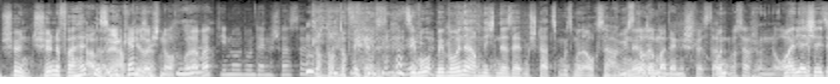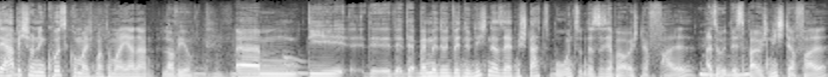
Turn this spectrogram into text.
schön. Schöne Aber Verhältnisse ihr habt kennt so. euch noch, oder was, Dino, du und deine Schwester? Doch, doch, doch, wir kennen das. Sie, wir wohnen ja auch nicht in derselben Stadt, muss man auch sagen. grüßt ne? doch immer deine Schwester. Und Du musst ja schon eine meine, ich, der habe ich schon den Kurs, guck mal, ich mach nochmal, Jana, love you. ähm, die, die, die, wenn, du, wenn du nicht in derselben Stadt wohnst, und das ist ja bei euch der Fall, also ist bei euch nicht der Fall,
